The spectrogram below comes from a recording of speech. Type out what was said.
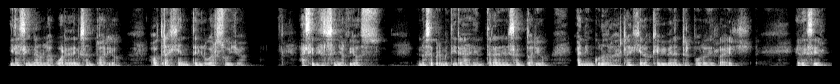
y le asignaron la guardia de mi santuario a otra gente en lugar suyo. Así dice el Señor Dios. No se permitirá entrar en el santuario a ninguno de los extranjeros que viven entre el pueblo de Israel, es decir,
